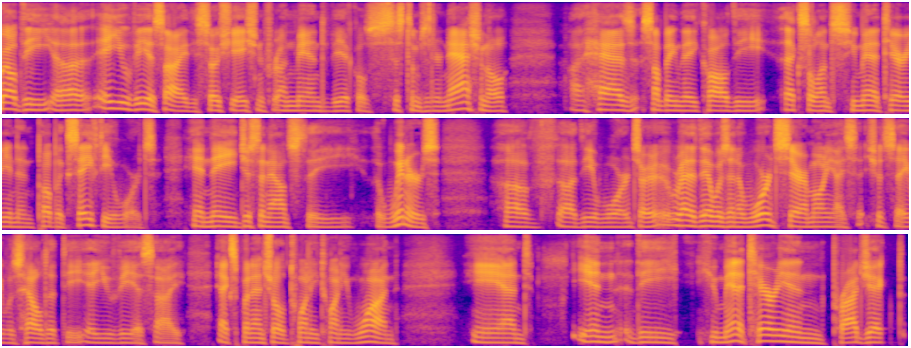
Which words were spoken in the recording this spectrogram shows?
Well, the uh, AUVSI, the Association for Unmanned Vehicles Systems International, uh, has something they call the XCELLENCE Humanitarian and Public Safety Awards. And they just announced the, the winners of uh, the awards, or rather, there was an awards ceremony, I should say, was held at the AUVSI XPONENTIAL 2021. And in the humanitarian project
